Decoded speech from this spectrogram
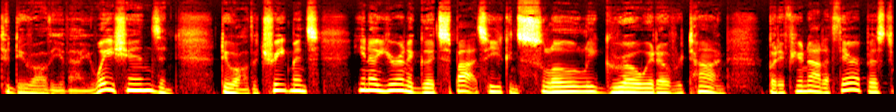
to do all the evaluations and do all the treatments, you know, you're in a good spot. So you can slowly grow it over time. But if you're not a therapist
